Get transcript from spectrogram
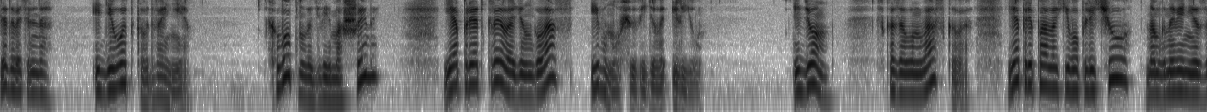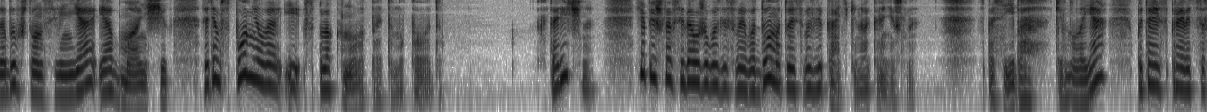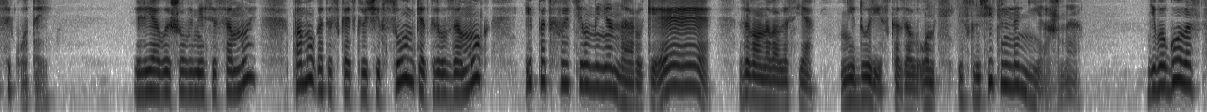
Следовательно, идиотка вдвойне. Хлопнула дверь машины, я приоткрыла один глаз и вновь увидела Илью. «Идем», — сказал он ласково. Я припала к его плечу, на мгновение забыв, что он свинья и обманщик. Затем вспомнила и всплакнула по этому поводу. Вторично я пришла в себя уже возле своего дома, то есть возле Катькиного, конечно. «Спасибо», — кивнула я, пытаясь справиться с икотой. Илья вышел вместе со мной, помог отыскать ключи в сумке, открыл замок и подхватил меня на руки. «Э-э-э!» — заволновалась я. «Не дури», — сказал он, исключительно нежно. Его голос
